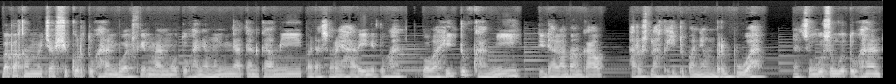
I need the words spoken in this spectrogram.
Bapak kami mengucap syukur Tuhan buat firman-Mu Tuhan yang mengingatkan kami pada sore hari ini Tuhan bahwa hidup kami di dalam Engkau haruslah kehidupan yang berbuah dan sungguh-sungguh Tuhan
